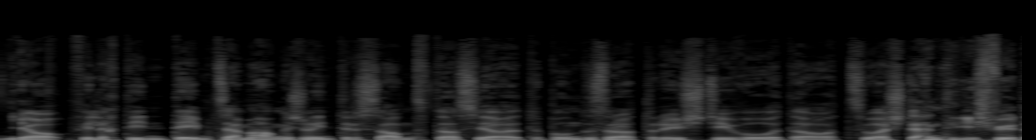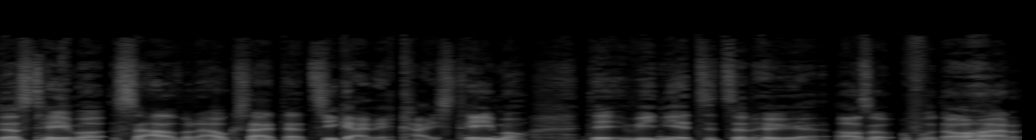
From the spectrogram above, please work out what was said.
Ja, vielleicht in dem Zusammenhang ist noch interessant, dass ja der Bundesrat Rösti, der da zuständig ist für das Thema, selber auch gesagt hat, es sei eigentlich kein Thema, die Vignette zu erhöhen. Also von daher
